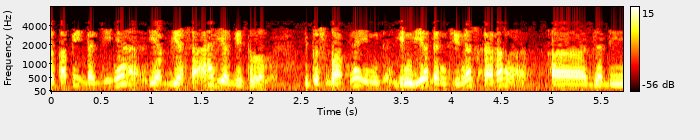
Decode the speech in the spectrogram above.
tetapi gajinya ya biasa aja gitu loh. Itu sebabnya In- India dan Cina sekarang eh, jadi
